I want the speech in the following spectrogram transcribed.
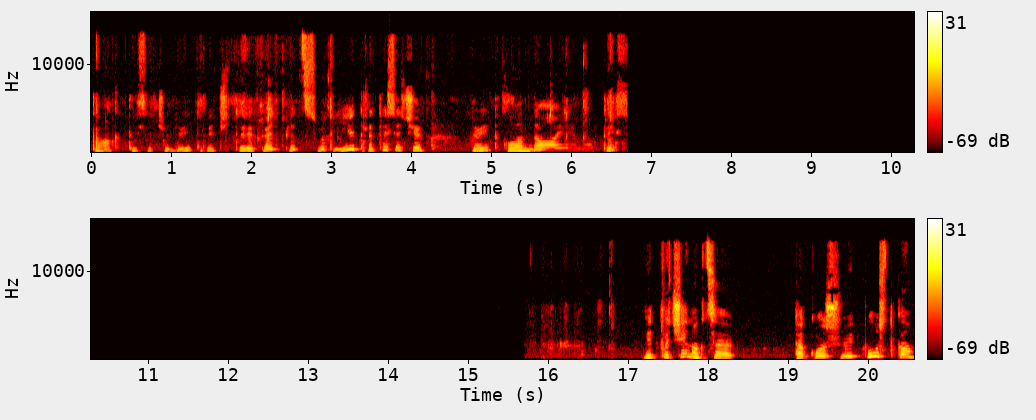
Так, 1000, 2, 3, 4, 5, 500 є, 3000 відкладаємо. 1000. Відпочинок це також відпустка.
